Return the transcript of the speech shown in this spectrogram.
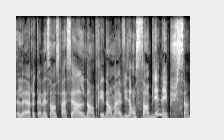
la reconnaissance faciale d'entrer dans ma vie. On se sent bien impuissant.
